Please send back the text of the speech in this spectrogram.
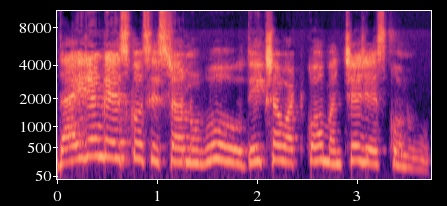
ధైర్యంగా వేసుకో సిస్టర్ నువ్వు. దీక్ష పట్టుకో. మంచిగా చేసుకో నువ్వు.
